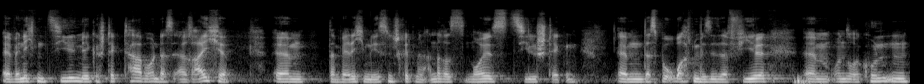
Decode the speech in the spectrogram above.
äh, wenn ich ein Ziel mir gesteckt habe und das erreiche, ähm, dann werde ich im nächsten Schritt mein anderes neues Ziel stecken. Ähm, das beobachten wir sehr, sehr viel. Ähm, unsere Kunden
